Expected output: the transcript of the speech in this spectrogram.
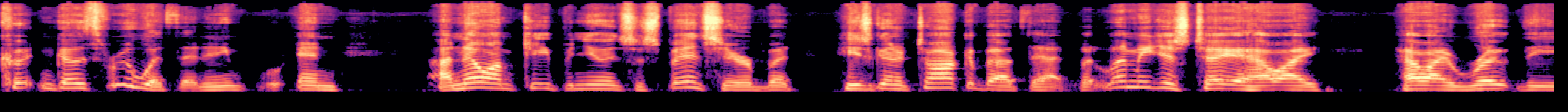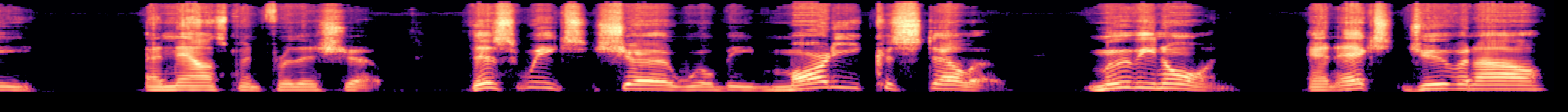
couldn't go through with it. And, he, and I know I'm keeping you in suspense here, but he's going to talk about that. But let me just tell you how I, how I wrote the announcement for this show. This week's show will be Marty Costello, moving on, an ex-juvenile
